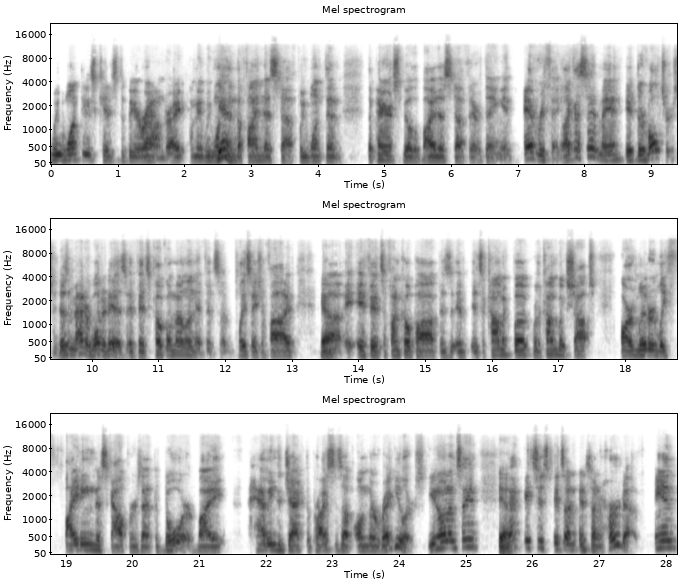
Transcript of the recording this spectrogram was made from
we want these kids to be around, right? I mean, we want Yeah. them to find this stuff. We want them, the parents, to be able to buy this stuff and everything, and everything. Like I said, man, it, they're vultures. It doesn't matter what it is. If it's CoComelon, if it's a PlayStation Five, uh, if it's a Funko Pop, is if it's a comic book where the comic book shops are literally fighting the scalpers at the door by having to jack the prices up on their regulars. You know what I'm saying? Yeah. That, it's just it's un, it's unheard of. And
